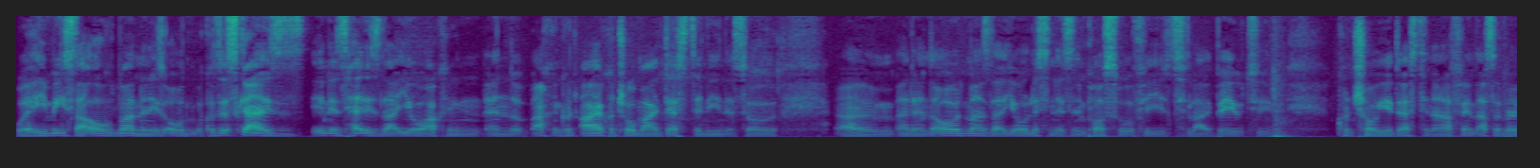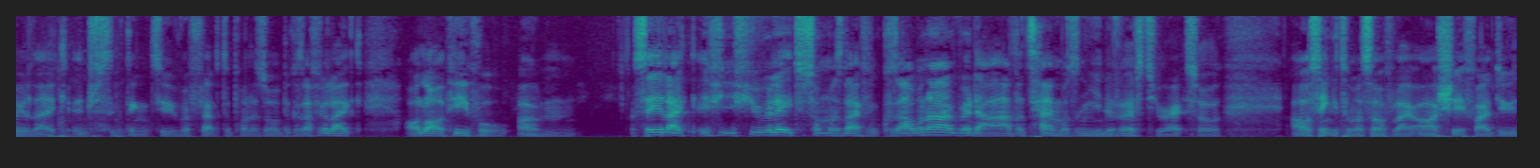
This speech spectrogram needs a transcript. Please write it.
where he meets that old man and his old because this guy is in his head is like yo I can end up I can I control my destiny so um and then the old man's like yo listen it's impossible for you to like be able to control your destiny and I think that's a very like interesting thing to reflect upon as well because I feel like a lot of people um say like if you, if you relate to someone's life because I when I read it at the time I was in university right? So I was thinking to myself like oh shit if I do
